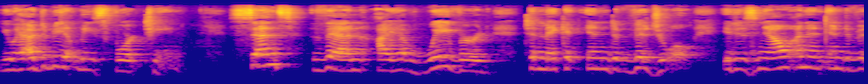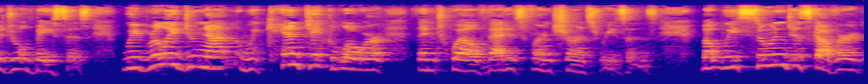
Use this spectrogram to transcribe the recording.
You had to be at least 14. Since then, I have wavered to make it individual. It is now on an individual basis. We really do not, we can't take lower than 12. That is for insurance reasons. But we soon discovered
